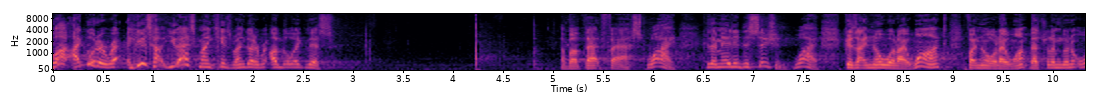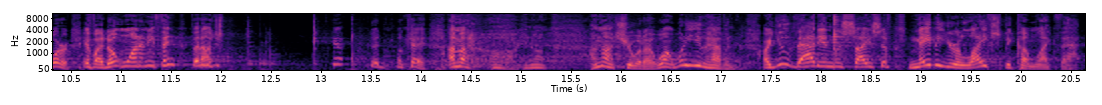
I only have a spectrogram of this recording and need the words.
Well, I go to, here's how, you ask my kids when I go to, I'll go like this. About that fast. Why? Because I made a decision. Why? Because I know what I want. If I know what I want, that's what I'm going to order. If I don't want anything, then I'll just, yeah, good, okay. I'm not, oh, you know, I'm not sure what I want. What are you having? Are you that indecisive? Maybe your life's become like that.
